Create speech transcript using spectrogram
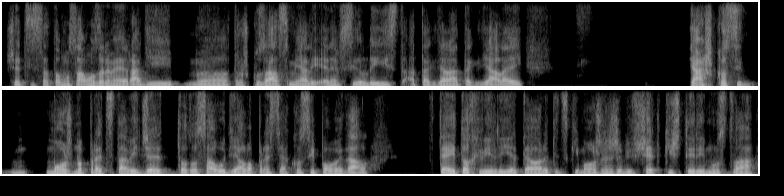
Všetci sa tomu samozrejme radi uh, trošku zasmiali, NFC East a tak ďalej a tak ďalej. Ťažko si možno predstaviť, že toto sa udialo presne ako si povedal. V tejto chvíli je teoreticky možné, že by všetky štyri mužstva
